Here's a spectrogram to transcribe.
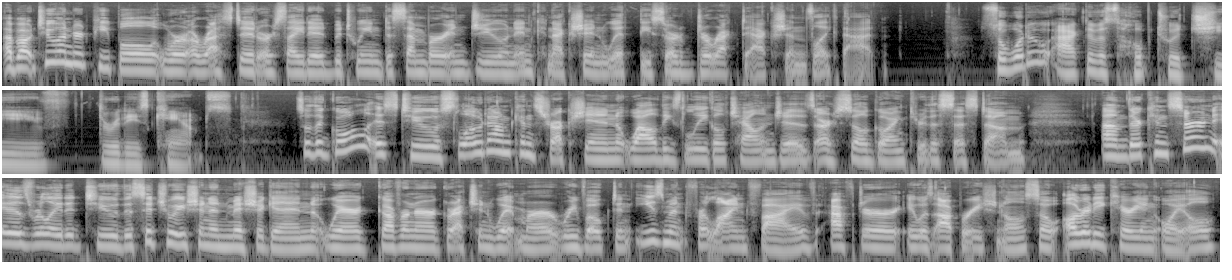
About 200 people were arrested or cited between December and June in connection with these sort of direct actions like that. So, what do activists hope to achieve through these camps? So, the goal is to slow down construction while these legal challenges are still going through the system. Um, their concern is related to the situation in Michigan where Governor Gretchen Whitmer revoked an easement for Line 5 after it was operational, so already carrying oil.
